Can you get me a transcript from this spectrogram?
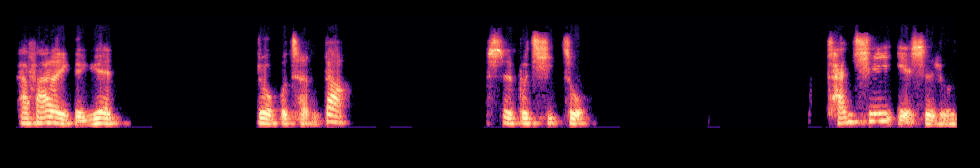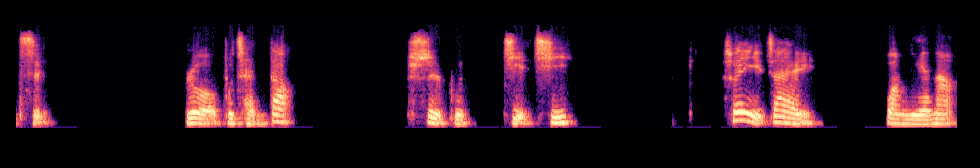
他发了一个愿：若不成道，誓不起坐。禅期也是如此，若不成道，誓不解七。所以在往年呢、啊，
